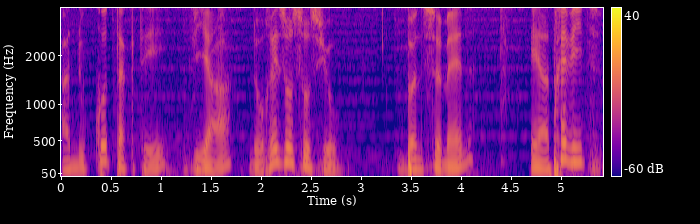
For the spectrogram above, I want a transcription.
à nous contacter via nos réseaux sociaux. Bonne semaine et à très vite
